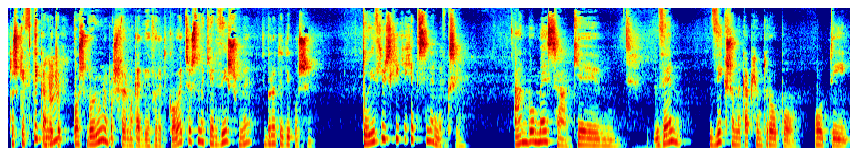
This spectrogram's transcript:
το σκεφτηκαμε και πώς μπορούμε να προσφέρουμε κάτι διαφορετικό, έτσι ώστε να κερδίσουμε την πρώτη εντύπωση. Το ίδιο ισχύει και για τη συνέντευξη αν μπω μέσα και δεν δείξω με κάποιον τρόπο ότι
